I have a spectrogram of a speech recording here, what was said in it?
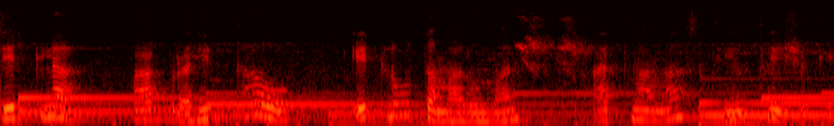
જેટલા પાપ રહિત થાઓ, એટલું તમારું મન આત્મામાં સ્થિર થઈ શકે.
